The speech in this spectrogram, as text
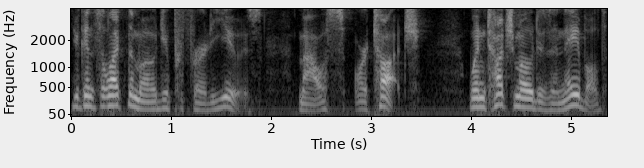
you can select the mode you prefer to use, mouse or touch. When touch mode is enabled,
